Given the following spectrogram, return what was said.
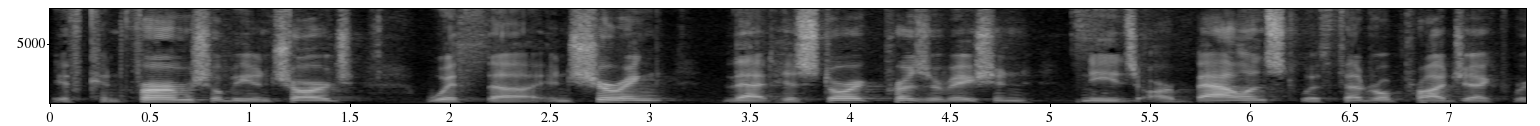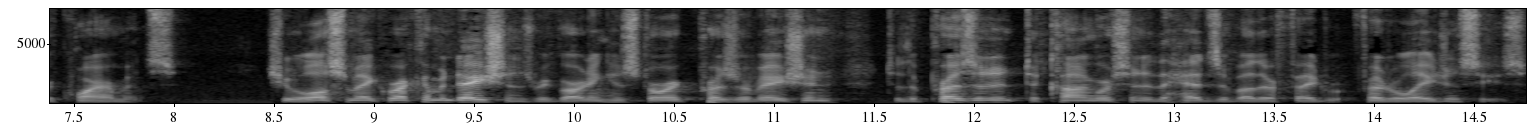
If confirmed, she'll be in charge with uh, ensuring that historic preservation needs are balanced with federal project requirements. She will also make recommendations regarding historic preservation to the President, to Congress, and to the heads of other federal agencies.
